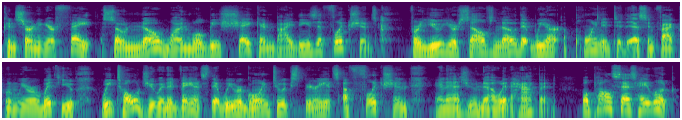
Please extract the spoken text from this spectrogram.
concerning your faith, so no one will be shaken by these afflictions. For you yourselves know that we are appointed to this. In fact, when we were with you, we told you in advance that we were going to experience affliction, and as you know, it happened. Well, Paul says, hey, look,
